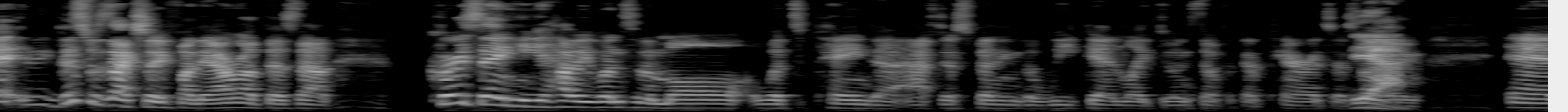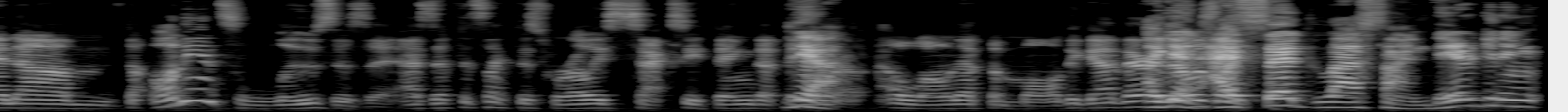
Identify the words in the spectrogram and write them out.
Eh, This was actually funny. I wrote this down. Corey's saying he how he went to the mall with Topanga after spending the weekend like doing stuff with their parents or something. Yeah. And um, the audience loses it as if it's like this really sexy thing that they Yeah. were alone at the mall together. And I Again, was I said last time, they're getting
